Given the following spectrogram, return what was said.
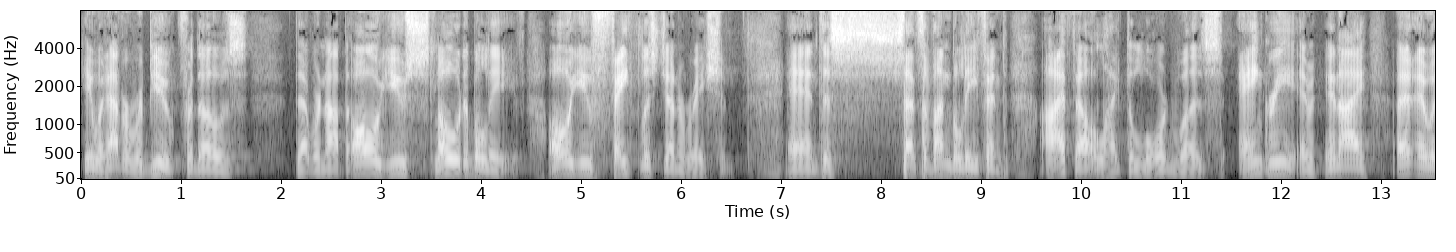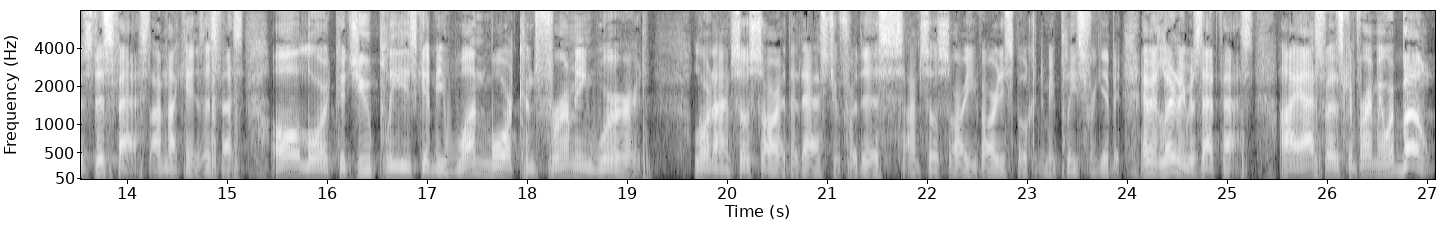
He would have a rebuke for those that were not, oh, you slow to believe. Oh, you faithless generation. And this sense of unbelief. And I felt like the Lord was angry. And, I, it was this fast. I'm not kidding, this fast. Oh, Lord, could you please give me one more confirming word? Lord, I'm so sorry that I asked you for this. I'm so sorry. You've already spoken to me. Please forgive me. I mean, literally was that fast. I asked for this confirming word. Boom.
